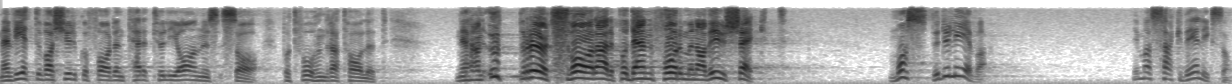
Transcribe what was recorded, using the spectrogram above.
Men vet du vad kyrkofadern Tertullianus sa på 200-talet när han upprört svarar på den formen av ursäkt? Måste du leva? Vem har sagt det liksom?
